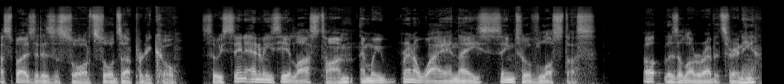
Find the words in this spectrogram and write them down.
I suppose it is a sword. Swords are pretty cool. So we've seen enemies here last time and we ran away and they seem to have lost us. Oh, there's a lot of rabbits around here.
